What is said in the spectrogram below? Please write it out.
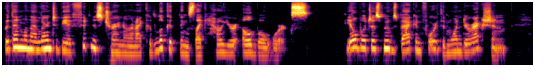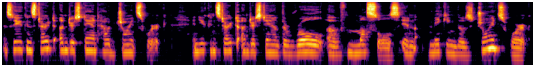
But then when I learned to be a fitness trainer and I could look at things like how your elbow works, the elbow just moves back and forth in one direction. And so you can start to understand how joints work, and you can start to understand the role of muscles in making those joints work.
